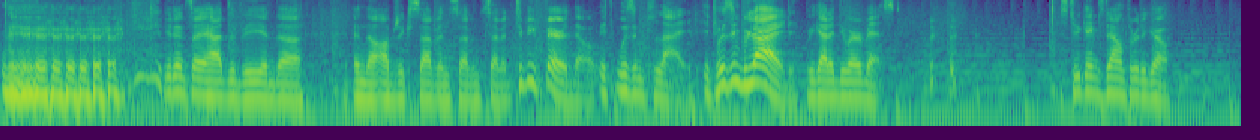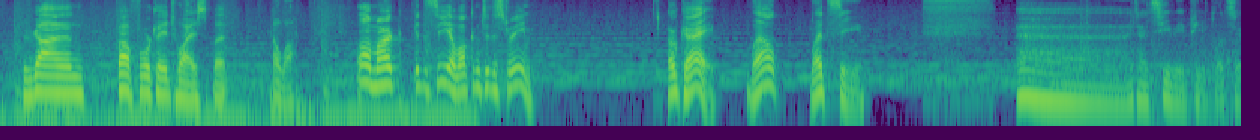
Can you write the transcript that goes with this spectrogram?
you didn't say it had to be and the in the object 777. To be fair though, it was implied. It was implied. We got to do our best. it's two games down, three to go. We've gotten about 4k twice, but oh well. Hello Mark, good to see you. Welcome to the stream. Okay, well, let's see. that TVP platoon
